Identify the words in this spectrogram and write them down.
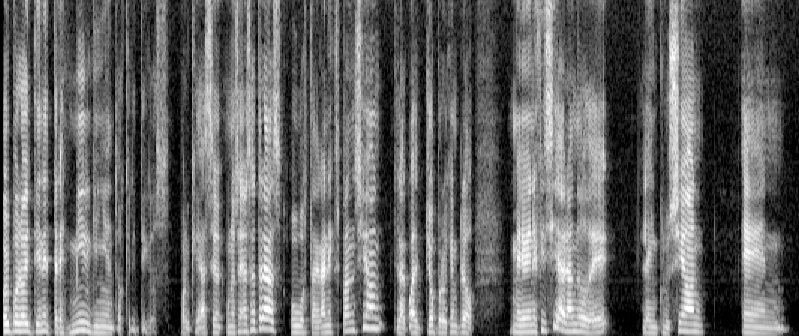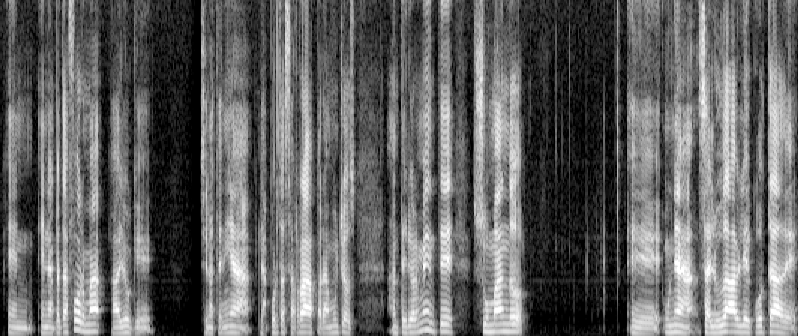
hoy por hoy tiene 3.500 críticos, porque hace unos años atrás hubo esta gran expansión, de la cual yo, por ejemplo, me beneficié hablando de la inclusión en en, la plataforma, algo que se nos tenía las puertas cerradas para muchos anteriormente, sumando eh, una saludable cuota de,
